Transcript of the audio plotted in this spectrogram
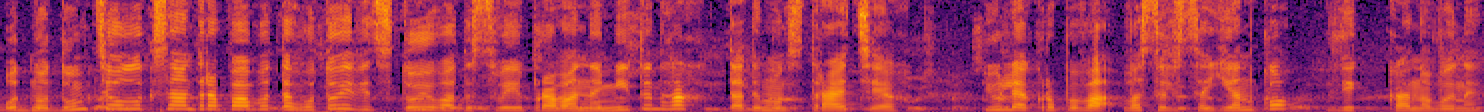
однодумці Олександра Пабата готові відстоювати свої права на мітингах та демонстраціях. Юлія Кропива, Василь Саєнко, Вікка Новини.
